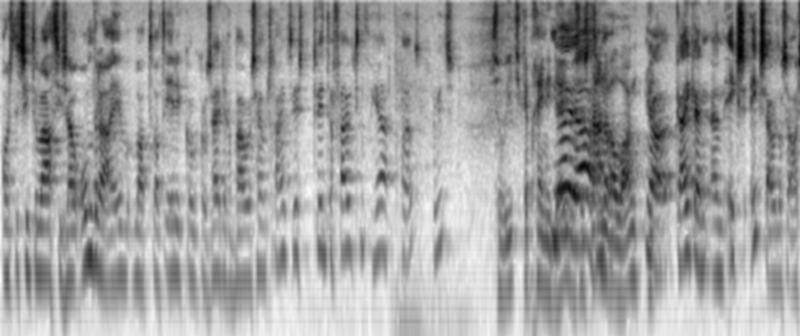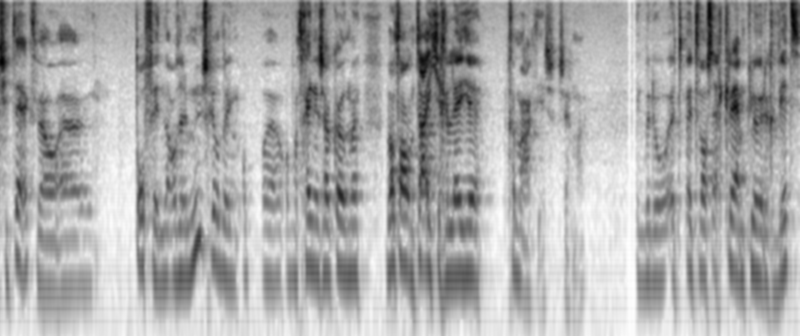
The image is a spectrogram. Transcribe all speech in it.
als de situatie zou omdraaien, wat, wat Erik ook al zei, de gebouwen zijn waarschijnlijk is 20, 25 jaar oud, zoiets. Zoiets, ik heb geen idee, ja, ze staan er al lang. Ja, kijk, en, en ik, ik zou het als architect wel uh, tof vinden als er een muurschildering op, uh, op watgene zou komen wat al een tijdje geleden gemaakt is, zeg maar. Ik bedoel, het, het was echt crème kleurig wit.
